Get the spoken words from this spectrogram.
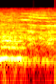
Amen.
